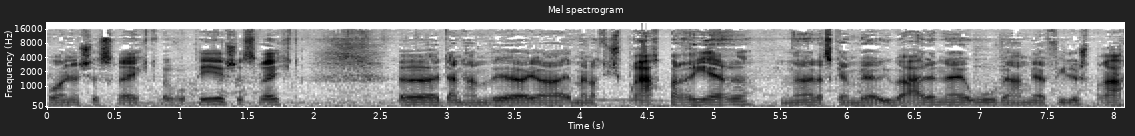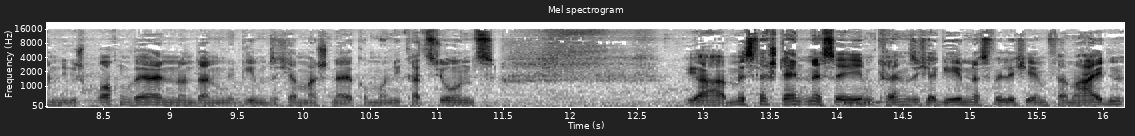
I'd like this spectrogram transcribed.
polnisches Recht, europäisches Recht. Äh, dann haben wir ja immer noch die Sprachbarriere. Ne? Das kennen wir überall in der EU. Wir haben ja viele Sprachen, die gesprochen werden und dann geben sich ja mal schnell Kommunikations- ja, Missverständnisse eben können sich ergeben, das will ich eben vermeiden.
